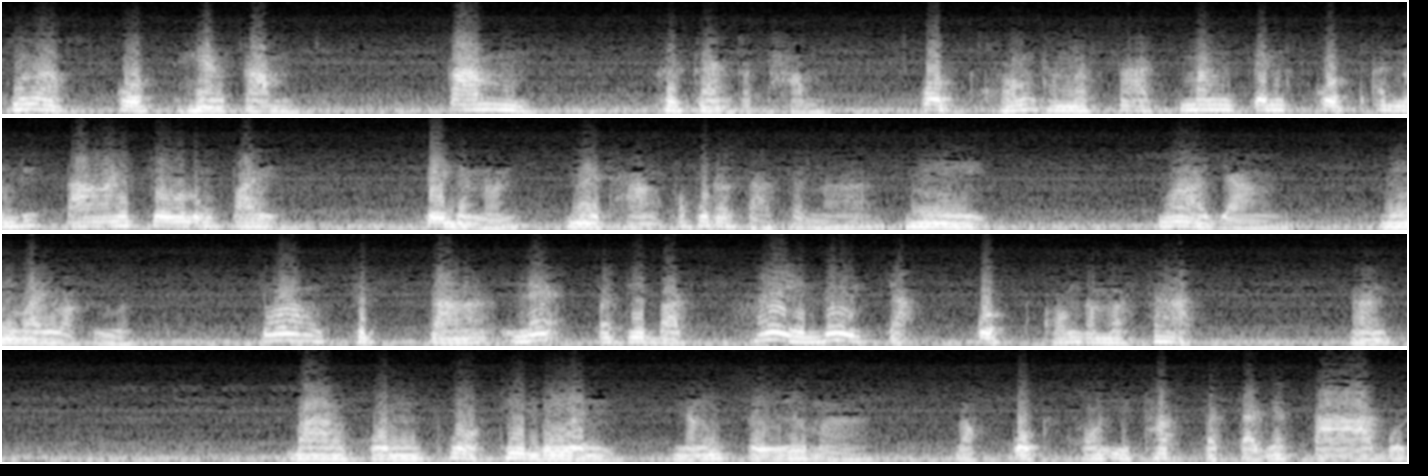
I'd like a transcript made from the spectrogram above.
เรียกว่ากฎแห่งกรรม กรรมคือการกระทำกฎของธรรมชาติมันเป็นกฎอันหนึ่งที่ตายตัวลงไป เป็นอย่างนั้น ในทางพระพุทธศาสนา มีว่าอย่างมีไว้ว่าคือต้องศึกษาและปฏิบัติให้รู้จักกฎของธรรมชาตินั้น บางคนพวกที่เรียนหนังสือมาว่ากฎของอิทัปปัตตญตาบท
